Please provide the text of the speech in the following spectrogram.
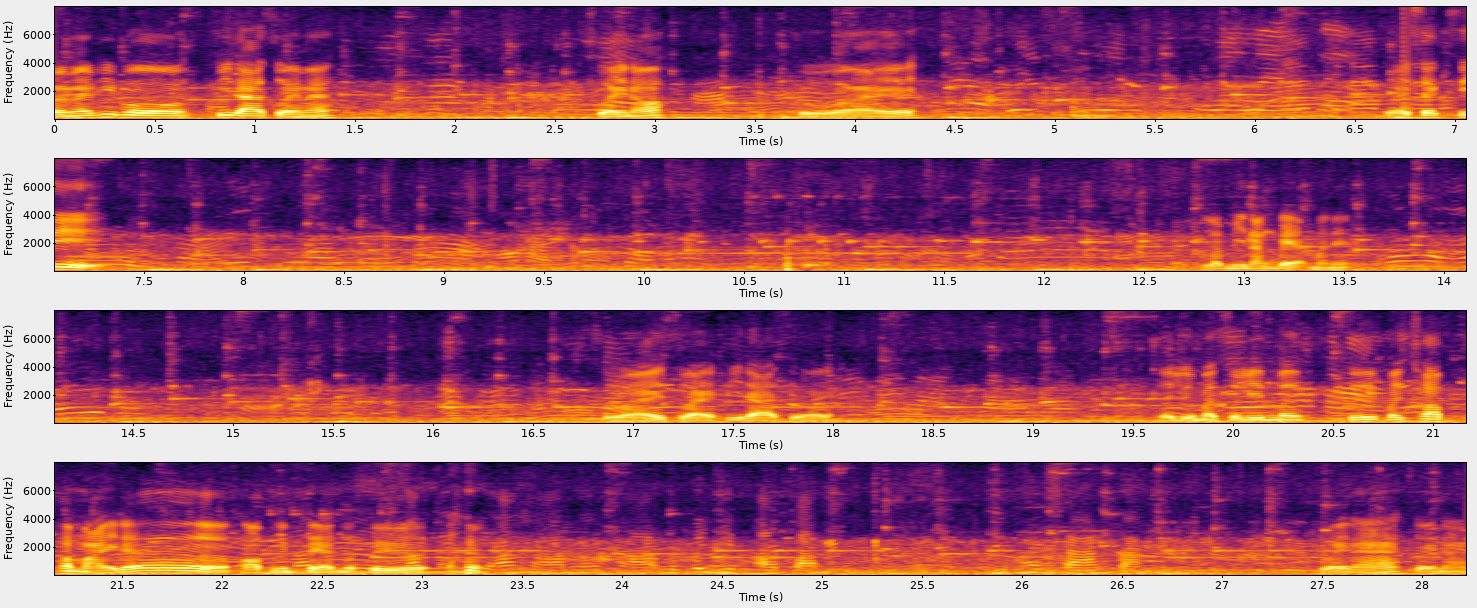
วยไหมพี่โบ พี่ดาสวยไหมสวยเนาะ สวย สวยเซ็กซี่ เรามีนางแบบมาเนี่ย สวยสวยพี่ดาสวยอย่าลืมมาสุรินทร์มาซื้อไปช็อปผ้าไหมเด้อ หอบเงินแสนมาซื้อไม่มีอาหารเลยค่ะหนูไปหยิบเอาไปหยิบให้ช้างค่ะสวยนะ สวยนะ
